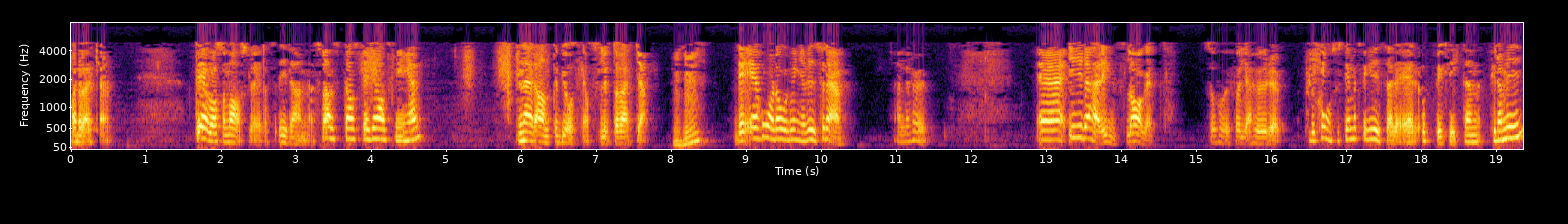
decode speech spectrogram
vad det verkar. Det vad som avslöjades i den svensk-danska granskningen när antibiotikan slutar verka. Mhm. Det är hårda ord och inga visor det. Eller hur? Eh, I det här inslaget så får vi följa hur produktionssystemet för grisar är uppbyggt likt en pyramid.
